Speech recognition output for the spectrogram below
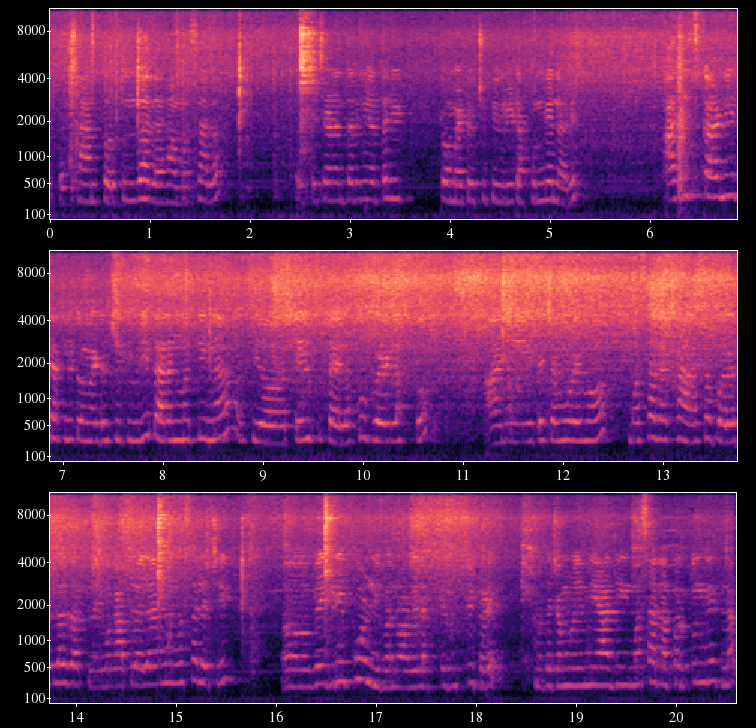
आता छान परतून झाला हा मसाला. तर त्याच्यानंतर मी आता ही टोमॅटोची पिवरी टाकून घेणार आहे. आधीच काढणी टाकली टोमॅटोची पिवरी कारण मग ती ना तेल सुटायला खूप वेळ लागतो. आणि त्याच्यामुळे मग मसाला छान असा परतला जात नाही. मग आपल्याला ना मसाल्याची वेगळी फोडणी बनवावी लागते दुसरीकडे. मग त्याच्यामुळे मी आधी मसाला परतून घेतला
